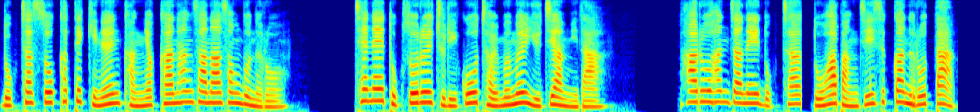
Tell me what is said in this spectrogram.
녹차 속 카테킨은 강력한 항산화 성분으로 체내 독소를 줄이고 젊음을 유지합니다. 하루 한 잔의 녹차 노화 방지 습관으로 딱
